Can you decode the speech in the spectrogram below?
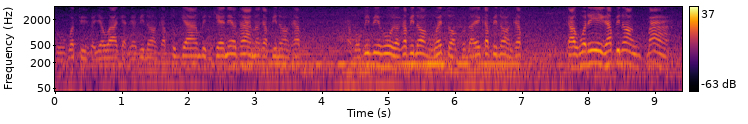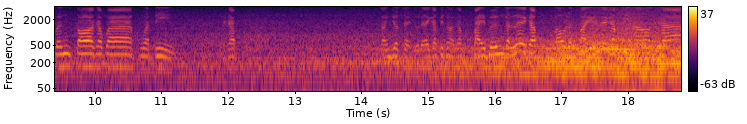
ถูกว่าถือกับยาวากันครับพี่น้องครับทุกอย่างเป็นแค่แนวทางนะครับพี่น้องครับกับผมพี่พี่พูดแล้วครับพี่น้องหวยสองตัวใดครับพี่น้องครับกล่าวหัวดีครับพี่น้องมาเบิ่งต่อครับว่าหัวดีนะครับ สังยศใส่ตัวใดครับพี่น้องครับไปเบิ่งกันเลยครับ เราไปกันเลยครับพี่น้องครั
